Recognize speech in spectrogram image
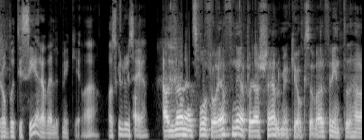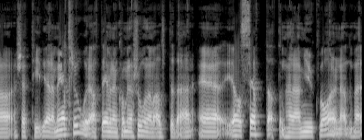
robotisera väldigt mycket. Va? Vad skulle du säga? Ja, det där är en svår fråga. Jag funderar på det själv mycket också, varför inte det här har skett tidigare. Men jag tror att det är väl en kombination av allt det där. Eh, jag har sett att de här mjukvarorna, de här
